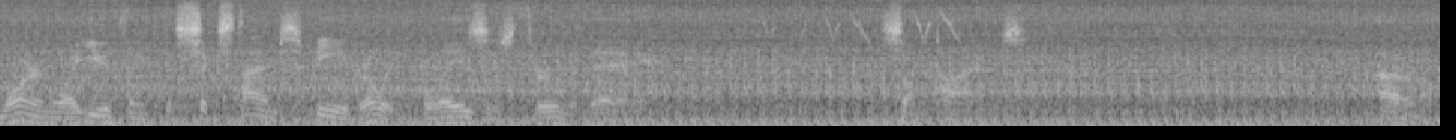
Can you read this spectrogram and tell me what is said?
I'm wondering what you think. The six times speed really blazes through the day. Sometimes. I don't know.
